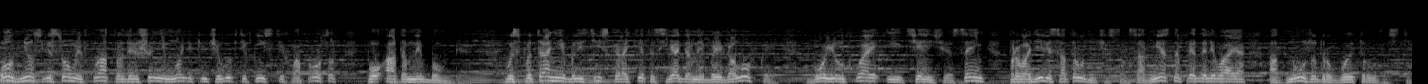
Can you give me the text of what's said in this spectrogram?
Он внес весомый вклад в разрешение многих ключевых технических вопросов по атомной бомбе. В испытании баллистической ракеты с ядерной боеголовкой Го Юнхай и Чен Сюсень проводили сотрудничество, совместно преодолевая одну за другой трудности.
